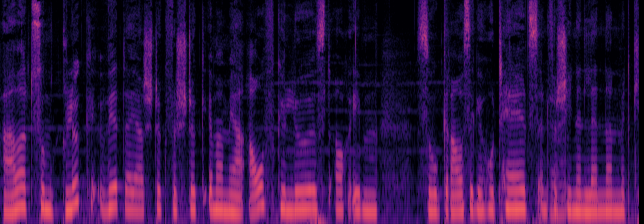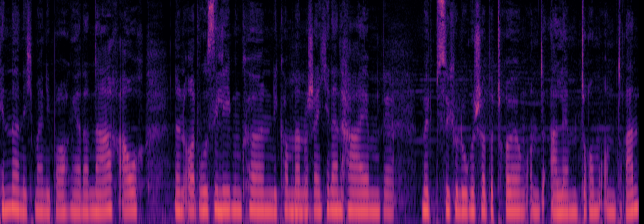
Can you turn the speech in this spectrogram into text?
Aber zum Glück wird da ja Stück für Stück immer mehr aufgelöst, auch eben so grausige Hotels in ja. verschiedenen Ländern mit Kindern. Ich meine, die brauchen ja danach auch einen Ort, wo sie leben können. Die kommen dann mhm. wahrscheinlich in ein Heim. Ja mit psychologischer Betreuung und allem drum und dran.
